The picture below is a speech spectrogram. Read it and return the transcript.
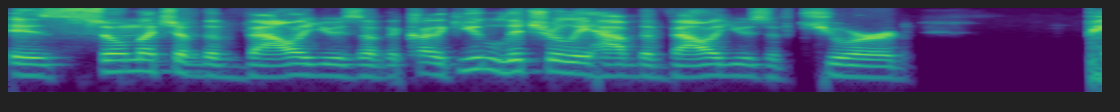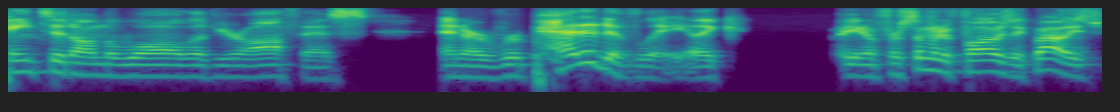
is so much of the values of the, like you literally have the values of cured painted on the wall of your office and are repetitively like you know for someone who follows like wow he's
